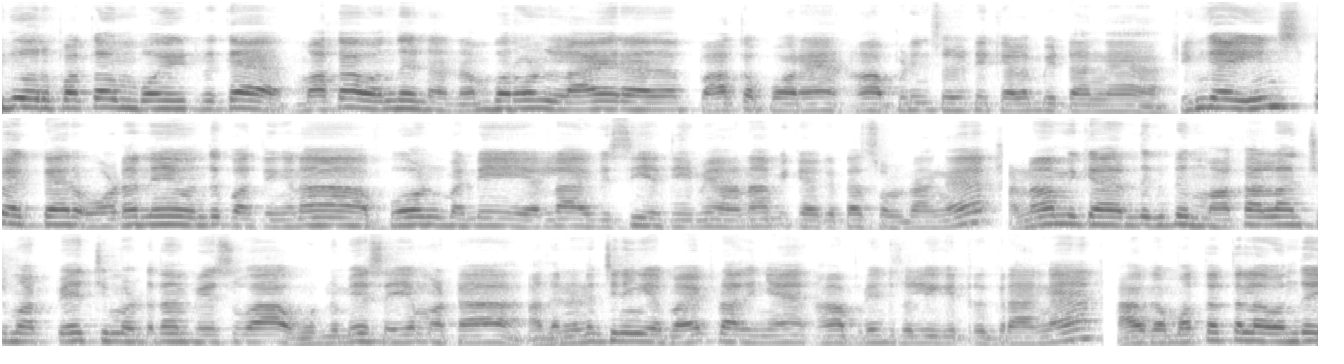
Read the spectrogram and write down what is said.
இது ஒரு பக்கம் போயிட்டு இருக்க மகா வந்து நான் நம்பர் ஒன் லாயரை பார்க்க போறேன் அப்படின்னு சொல்லிட்டு கிளம்பிட்டாங்க. இங்க இன்ஸ்பெக்டர் உடனே வந்து பாத்தீங்கன்னா போன் பண்ணி எல்லா விஷயத்தையுமே அனாமிகா கிட்ட சொல்றாங்க. அனாமிகா இருந்துகிட்டு மகாலாம் சும்மா பேச்சு மட்டும் தான் பேசுவா ஒண்ணுமே செய்ய மாட்டா. அதை நினைச்சு நீங்க பயப்படாதீங்க அப்படின்னு சொல்லிக்கிட்டு இருக்கிறாங்க. ஆக மொத்தத்துல வந்து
